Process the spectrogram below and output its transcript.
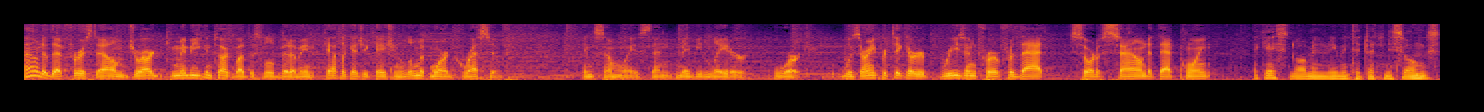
Sound of that first album, Gerard, maybe you can talk about this a little bit. I mean, Catholic Education, a little bit more aggressive in some ways than maybe later work. Was there any particular reason for, for that sort of sound at that point? I guess Norman and Raymond had written the songs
